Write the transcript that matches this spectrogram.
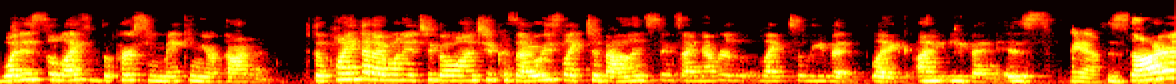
what is the life of the person making your garment? The point that I wanted to go on to, because I always like to balance things, I never like to leave it like uneven, is Yeah. Zara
